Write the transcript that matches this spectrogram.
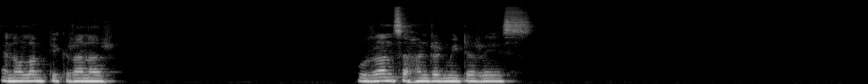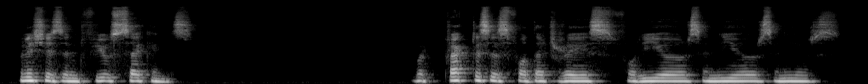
an Olympic runner who runs a 100 meter race, finishes in few seconds but practices for that race for years and years and years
